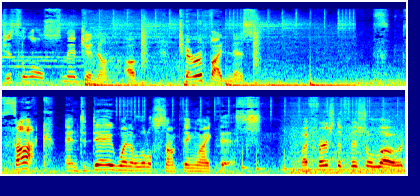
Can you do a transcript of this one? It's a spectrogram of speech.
just a little smidgen of, of terrifiedness. Fuck. And today went a little something like this. My first official load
